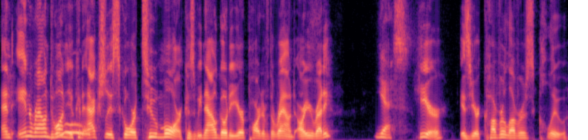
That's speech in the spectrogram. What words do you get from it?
And in round one, you can actually score two more because we now go to your part of the round. Are you ready? yes. Here is your cover lover's clue.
